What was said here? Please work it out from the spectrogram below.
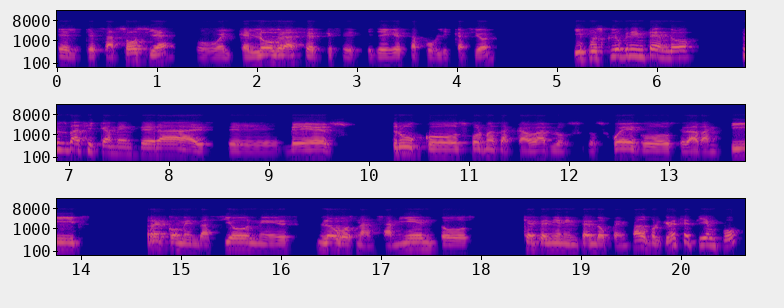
el que se asocia o el que logra hacer que, se, que llegue esta publicación. Y pues Club Nintendo, pues básicamente era este, ver trucos, formas de acabar los, los juegos, te daban tips, recomendaciones, logos lanzamientos, qué tenía Nintendo pensado, porque en ese tiempo,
